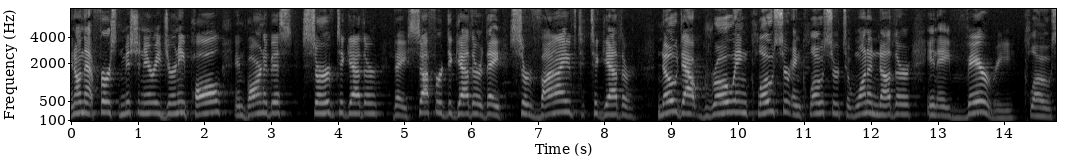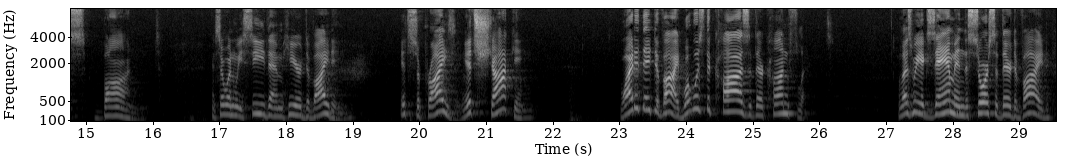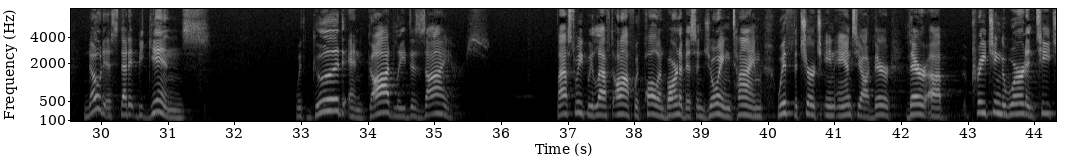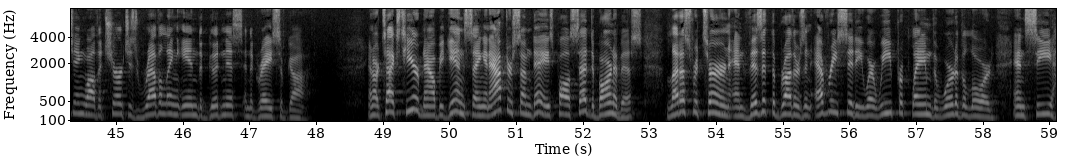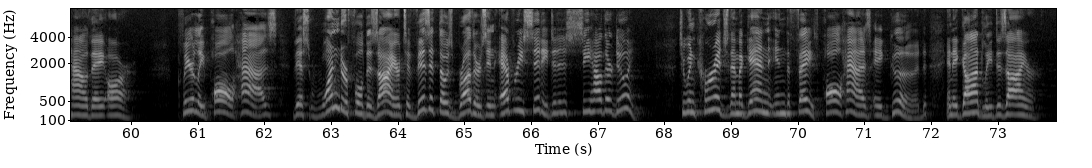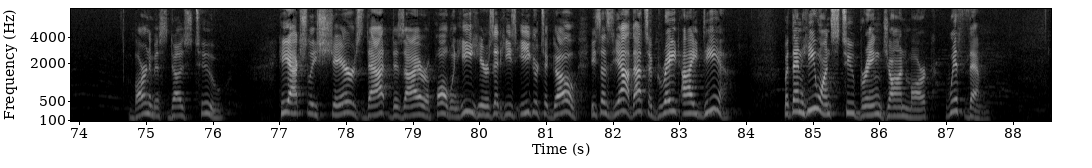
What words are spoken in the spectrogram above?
And on that first missionary journey, Paul and Barnabas served together, they suffered together, they survived together, no doubt growing closer and closer to one another in a very close bond. And so when we see them here dividing, it's surprising, it's shocking. Why did they divide? What was the cause of their conflict? Well, as we examine the source of their divide, notice that it begins with good and godly desires. Last week we left off with Paul and Barnabas enjoying time with the church in Antioch. They're, they're uh, preaching the word and teaching while the church is reveling in the goodness and the grace of God. And our text here now begins saying, And after some days, Paul said to Barnabas, let us return and visit the brothers in every city where we proclaim the word of the Lord and see how they are. Clearly, Paul has this wonderful desire to visit those brothers in every city to see how they're doing, to encourage them again in the faith. Paul has a good and a godly desire. Barnabas does too. He actually shares that desire of Paul. When he hears it, he's eager to go. He says, Yeah, that's a great idea. But then he wants to bring John Mark with them.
